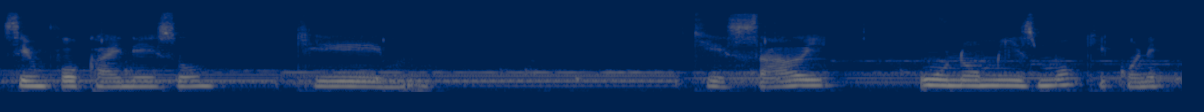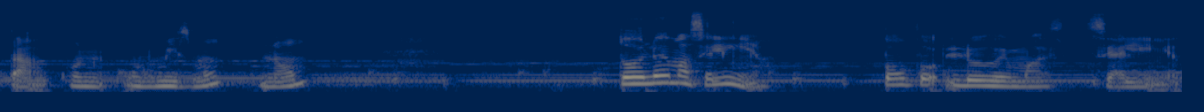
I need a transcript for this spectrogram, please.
se enfoca en eso que, que sabe uno mismo, que conecta con uno mismo, ¿no? Todo lo demás se alinea. Todo lo demás se alinea.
